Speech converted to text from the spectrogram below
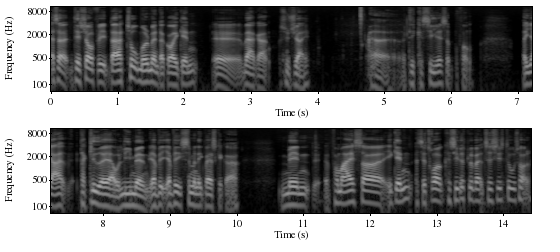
altså, det er sjovt, fordi der er to målmænd, der går igen øh, hver gang, synes jeg. Øh, og det er Casillas og Buffon. Og jeg, der glider jeg jo lige mellem. Jeg ved, jeg ved simpelthen ikke, hvad jeg skal gøre. Men øh, for mig så igen, altså jeg tror, Casillas blev valgt til sidste uges hold.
